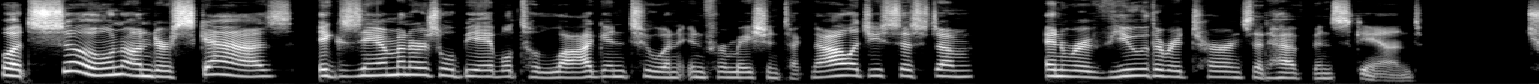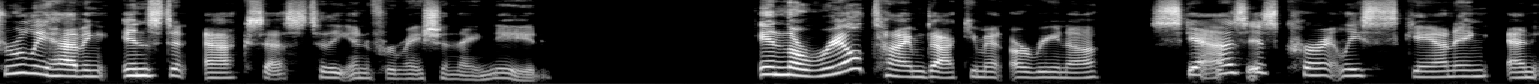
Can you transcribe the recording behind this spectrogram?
But soon, under SCAS, examiners will be able to log into an information technology system and review the returns that have been scanned, truly having instant access to the information they need. In the real time document arena, SCAS is currently scanning and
